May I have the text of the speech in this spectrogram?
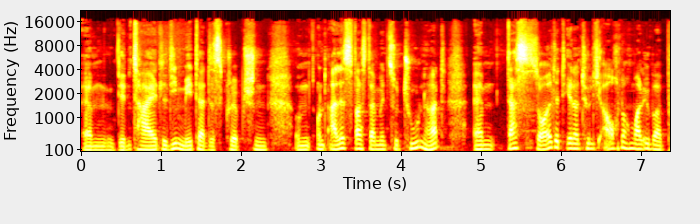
ähm, den Titel, die Meta-Description und, und alles, was damit zu tun hat. Ähm, das solltet ihr natürlich auch nochmal überprüfen,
